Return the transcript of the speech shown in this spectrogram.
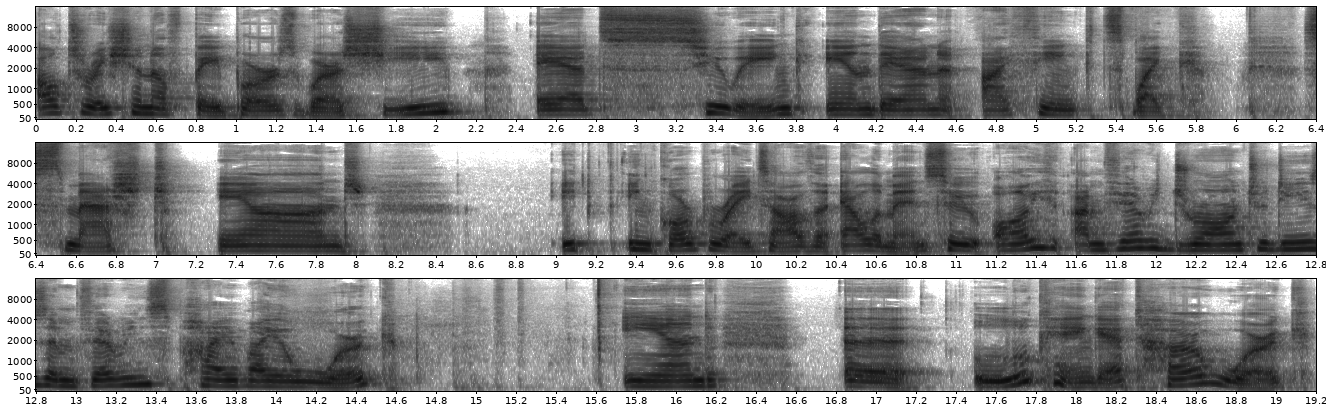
alteration of papers where she adds sewing and then i think it's like smashed and it incorporates other elements. So I, I'm very drawn to this. I'm very inspired by her work. And uh, looking at her work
